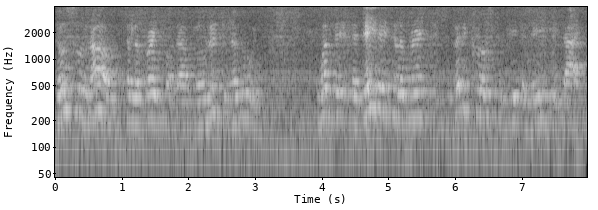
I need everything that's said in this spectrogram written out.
those who now celebrate for the Mawlid Nabawi, what the, the day they celebrate is very close to be the day he died.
